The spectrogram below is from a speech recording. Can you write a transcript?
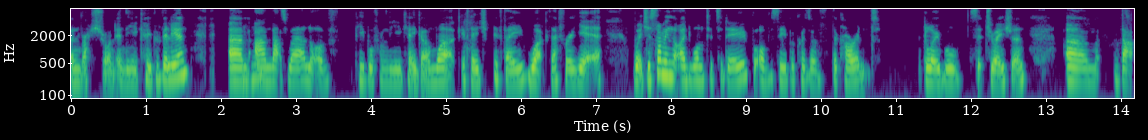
and restaurant in the UK Pavilion, um, mm-hmm. and that's where a lot of people from the UK go and work if they if they work there for a year, which is something that I'd wanted to do, but obviously because of the current global situation, um, that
